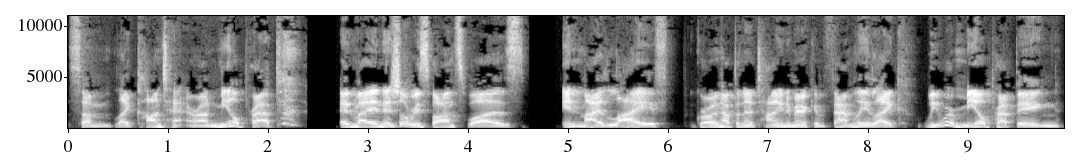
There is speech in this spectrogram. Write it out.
some like content around meal prep. and my initial response was in my life, growing up in an Italian American family, like we were meal prepping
